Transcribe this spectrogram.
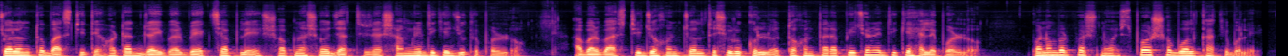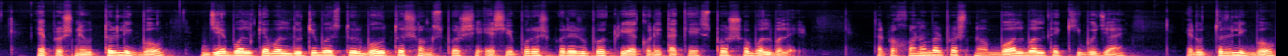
চলন্ত বাসটিতে হঠাৎ ড্রাইভার ব্রেক চাপলে স্বপ্নাসহ যাত্রীরা সামনের দিকে ঝুঁকে পড়ল। আবার বাসটি যখন চলতে শুরু করল, তখন তারা পিছনের দিকে হেলে পড়ল। ক নম্বর প্রশ্ন, স্পর্শ বল কাকে বলে? এ প্রশ্নে উত্তর লিখব, যে বল কেবল দুটি বস্তুর ভৌত সংস্পর্শে এসে পরস্পরের উপর ক্রিয়া করে তাকে স্পর্শ বল বলে। তারপর খ নম্বর প্রশ্ন, বল বলতে কি বোঝায়? এর উত্তরে লিখব,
